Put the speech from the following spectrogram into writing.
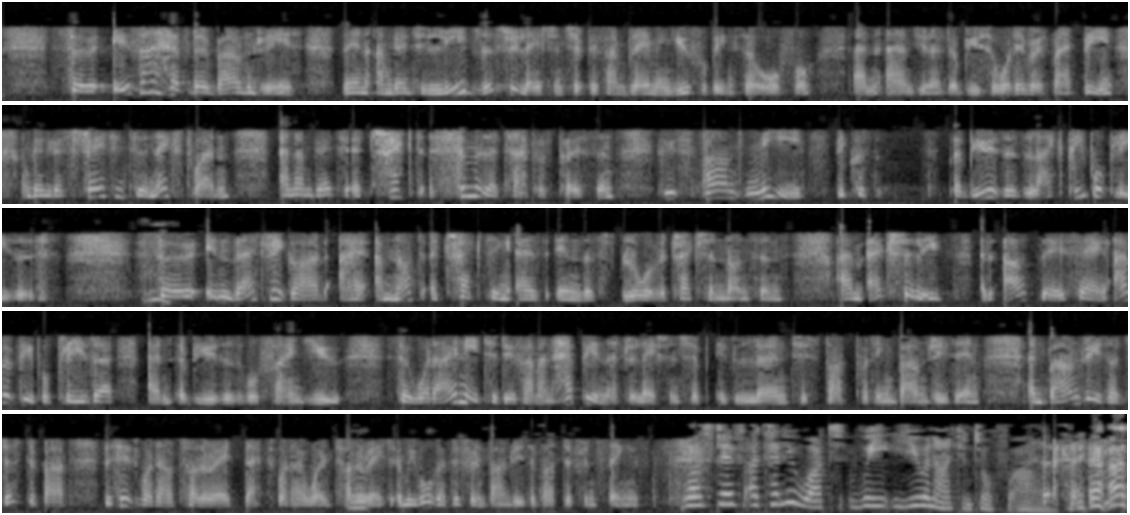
So if I have no boundaries, then I'm going to leave this relationship if I'm blaming you for being so awful and, and you know, abuse or whatever it might be. I'm going to go straight into the next one and I'm going to attract a similar type of person who's found me because abusers like people pleasers. So in that regard, I am not attracting as in this law of attraction nonsense. I'm actually uh, out there saying I'm a people pleaser and abusers will find you. So what I need to do if I'm unhappy in that relationship is learn to start putting boundaries in. And boundaries are just about this is what I'll tolerate, that's what I won't mm. tolerate. And we've all got different boundaries about different things. Well, Steph, I tell you what, we, you and I can talk for hours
